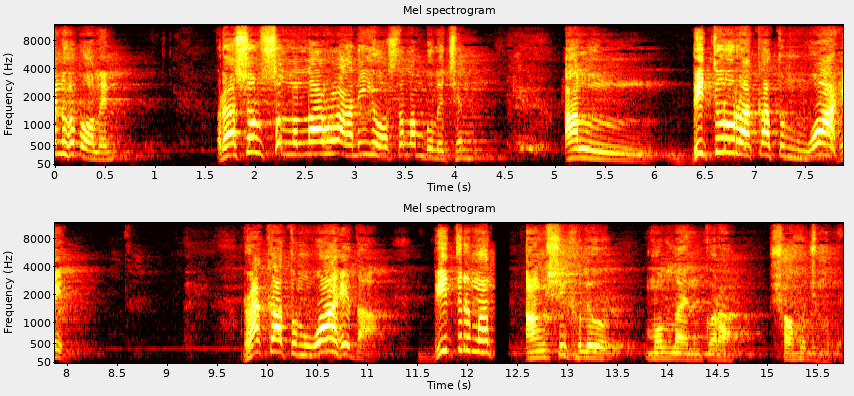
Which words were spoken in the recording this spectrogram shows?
আনহু বলেন, রাসূল সাল্লাল্লাহু আলী ওয়াসাল্লাম বলেছেন, আল বিতরু রাকাতুন ওয়াহেদ। রাকাতুন ওয়াহেদা, বিতর আংশিক হলেও মূল্যায়ন করা সহজ হবে।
